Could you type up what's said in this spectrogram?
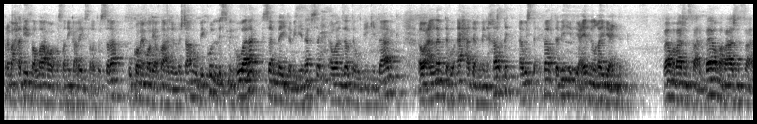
prema hadithu Allahova poslanika alaihi salatu wasalam, u kome moli Allah Želešanu, bi kulli ismin huwa lak, sammejta bihi nefsek au anzeltehu fi kitabik, au allamtehu ahadan min halqik, au istihfarta bihi fi ilmi l'gajbi indak. Veoma važna stvar, veoma važna stvar.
